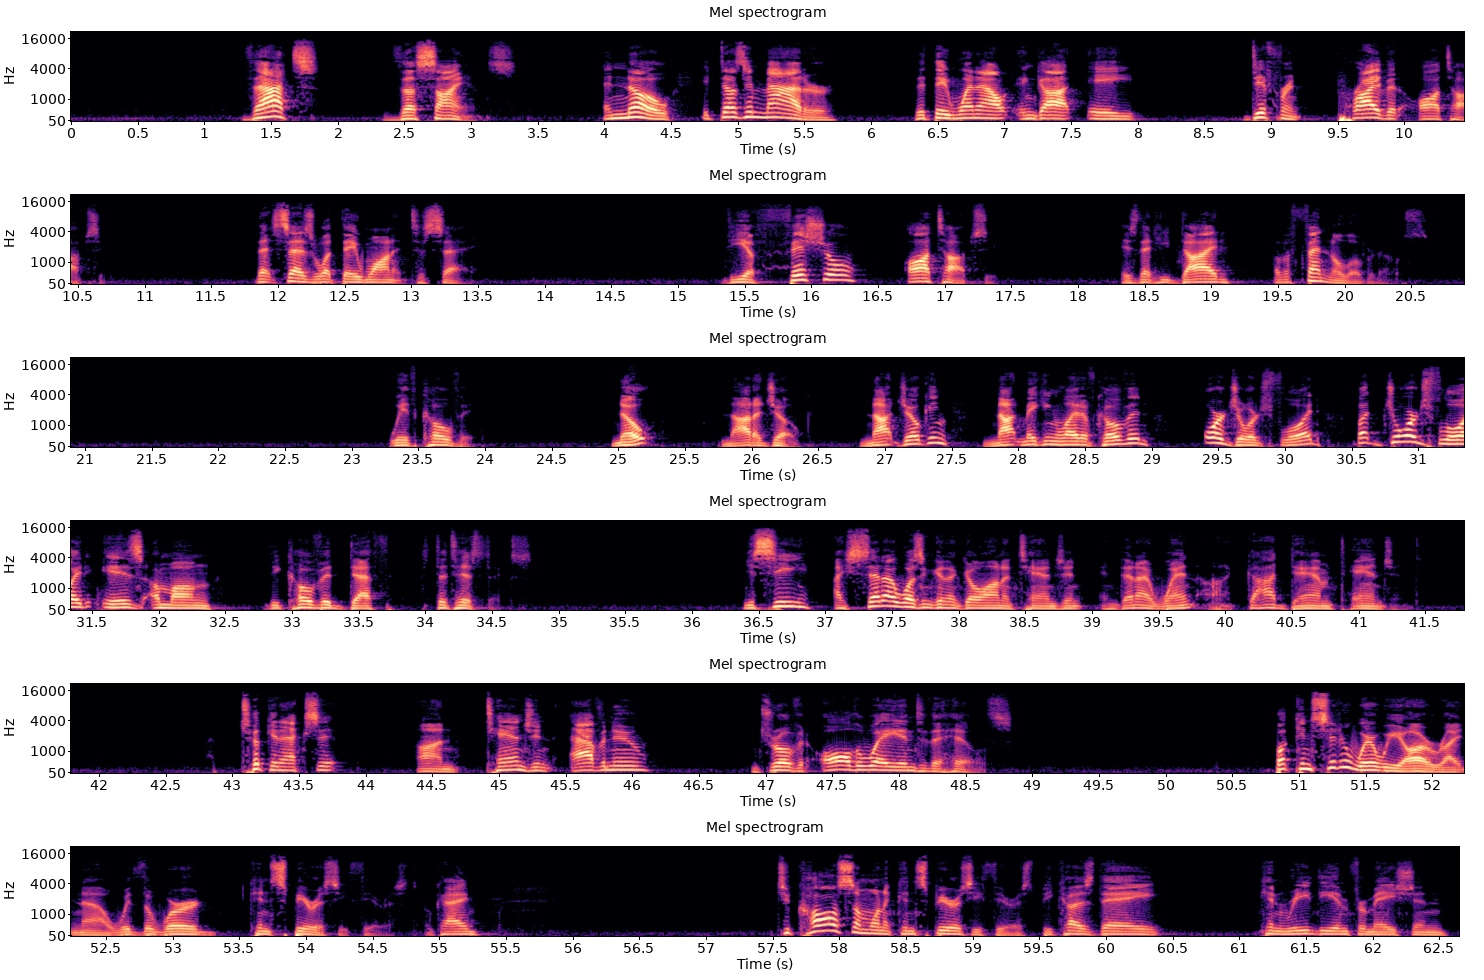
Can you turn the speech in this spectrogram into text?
That's the science. And no, it doesn't matter that they went out and got a different private autopsy that says what they want it to say. The official autopsy is that he died of a fentanyl overdose with COVID. No, not a joke. Not joking, not making light of COVID or George Floyd, but George Floyd is among the COVID death statistics. You see, I said I wasn't going to go on a tangent, and then I went on a goddamn tangent. I took an exit on Tangent Avenue and drove it all the way into the hills. But consider where we are right now with the word conspiracy theorist, okay? To call someone a conspiracy theorist because they can read the information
